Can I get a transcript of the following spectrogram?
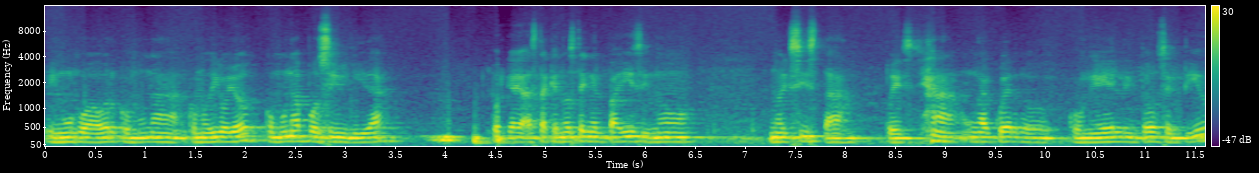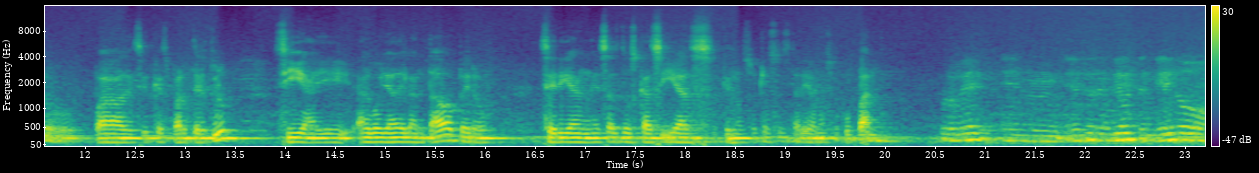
en un jugador como una, como digo yo, como una posibilidad, porque hasta que no esté en el país y no, no exista pues ya un acuerdo con él en todo sentido para decir que es parte del club. Sí, hay algo ya adelantado, pero serían esas dos casillas que nosotros estaríamos ocupando. Profe, en, ese sentido, entendiendo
